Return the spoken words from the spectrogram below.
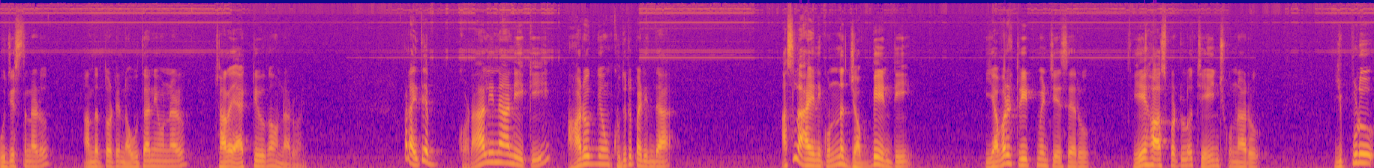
భుజిస్తున్నాడు. అందరితోటి నవ్వుతానే ఉన్నాడు. చాలా యాక్టివ్గా ఉన్నాడు అని మరి అయితే కొడాలి నానికి ఆరోగ్యం కుదుటపడిందా అసలు ఆయనకున్న జబ్బు ఏంటి? ఎవరు ట్రీట్మెంట్ చేశారు? ఏ హాస్పిటల్లో చేయించుకున్నారు? ఇప్పుడు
